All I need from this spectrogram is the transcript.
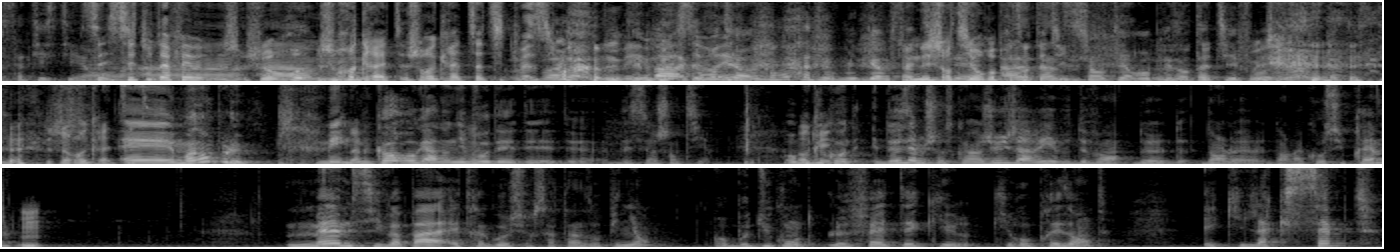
statistique. C'est tout à fait. Je, un- regrette, je regrette cette situation. Voilà, mais, pas- comment, vrai. dire- comment traduire mid-game Un statistique échantillon Un- représentatif. Un, échantillon représentatif Oui. Je regrette. Et moi non plus. Mais, Non. quand on regarde au niveau des, des, des- échantillons. Au bout du compte, deuxième chose, quand un juge arrive devant, de- de- dans, le, dans la Cour suprême, Mm. même s'il va pas être à gauche sur certaines opinions, au bout du compte, le fait est qu'il qu'il représente et qu'il accepte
